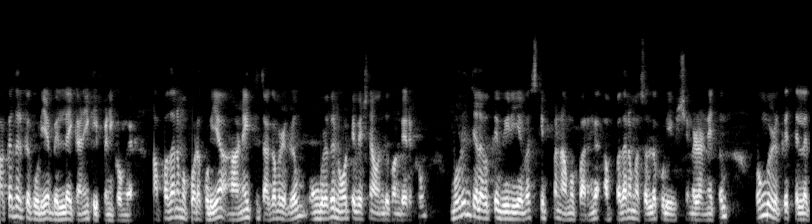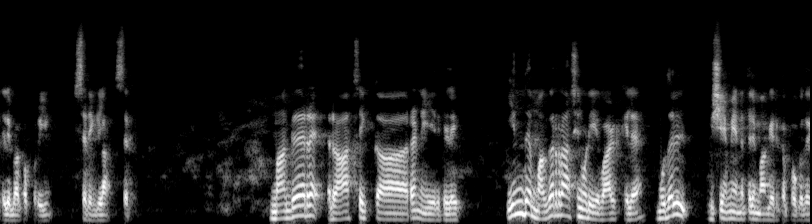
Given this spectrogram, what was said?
பக்கத்தில் இருக்கக்கூடிய பெல் ஐக்கானை கிளிக் பண்ணிக்கோங்க. அப்பதான் நம்ம போடக்கூடிய அனைத்து தகவல்களும் உங்களுக்கு நோட்டிஃபிகேஷனா வந்து கொண்டே இருக்கும். முடிஞ்ச அளவுக்கு வீடியோவை ஸ்கிப் பண்ணாம பாருங்க. அப்பதான் நம்ம சொல்லக்கூடிய விஷயங்கள் அனைத்தும் உங்களுக்கு தெல்ல தெளிவாக புரியும். சரிங்களா சரி மகர ராசிக்கார நேயர்களே இந்த மகர ராசினுடைய வாழ்க்கையில முதல் விஷயமே என்ன தெரியுமாங்க இருக்க போகுது?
